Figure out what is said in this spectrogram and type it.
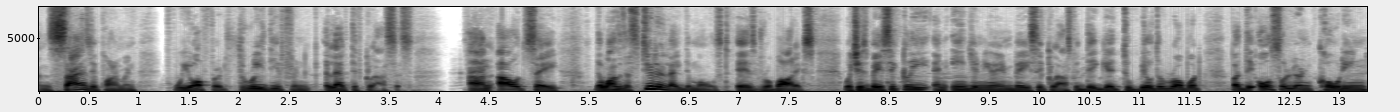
And science department, we offered three different elective classes. And I would say the ones that the student like the most is robotics, which is basically an engineering basic class where they get to build a robot, but they also learn coding,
